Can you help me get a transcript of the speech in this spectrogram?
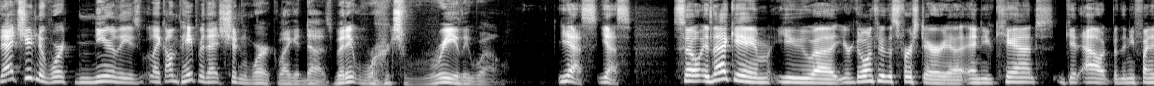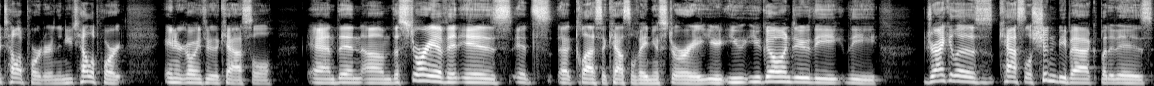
that shouldn't have worked nearly as like on paper that shouldn't work like it does, but it works really well. Yes, yes. So in that game, you uh, you're going through this first area and you can't get out, but then you find a teleporter and then you teleport and you're going through the castle. And then um, the story of it is it's a classic Castlevania story. You you you go into the the Dracula's castle shouldn't be back, but it is.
